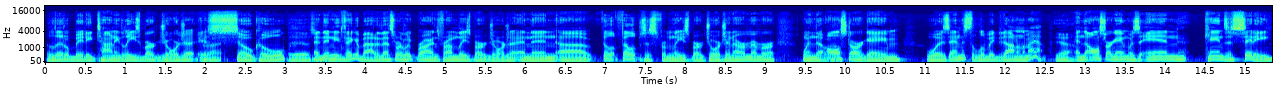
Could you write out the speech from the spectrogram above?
little bitty tiny Leesburg, Georgia, is right. so cool. It is. And then you think about it, that's where Luke Bryan's from, Leesburg, Georgia, and then uh, Philip Phillips is from Leesburg, Georgia. And I remember when the All Star game was, and this is a little bit dot on the map. Yeah. And the All Star game was in Kansas City,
